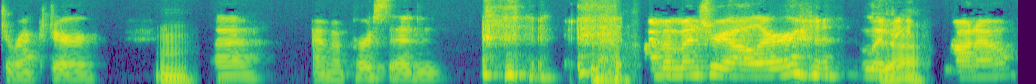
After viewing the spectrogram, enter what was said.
director. Mm. Uh, I'm a person. yeah. I'm a Montrealer living yeah. in Toronto.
